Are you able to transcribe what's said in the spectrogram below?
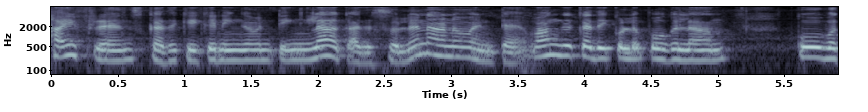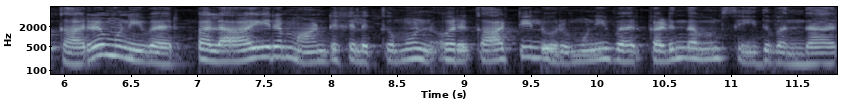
ஹாய் ஃப்ரெண்ட்ஸ் கதை கேட்க நீங்கள் வந்துட்டீங்களா? கதை சொல்ல நானும் வந்துட்டேன். வாங்க கதைக்குள்ளே போகலாம். கோபக்கார முனிவர் பல ஆயிரம் ஆண்டுகளுக்கு முன் ஒரு காட்டில் ஒரு முனிவர் கடுந்தவம் செய்து வந்தார்.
